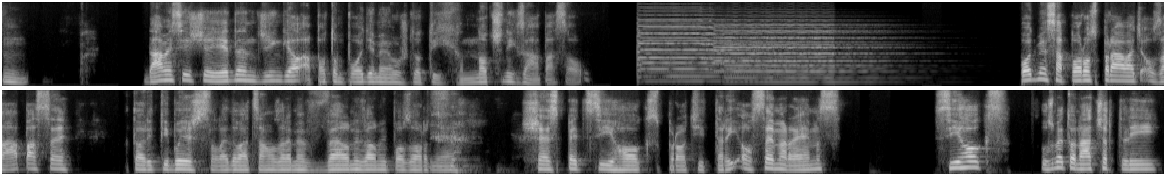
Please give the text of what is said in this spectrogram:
Hmm. Dáme si ještě jeden jingle a potom půjdeme už do těch nočných zápasů. Poďme sa porozprávať o zápase, ktorý ty budeš sledovať samozrejme veľmi, veľmi pozorne. 6-5 Seahawks proti 3-8 Rams. Seahawks, už sme to načrtli,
